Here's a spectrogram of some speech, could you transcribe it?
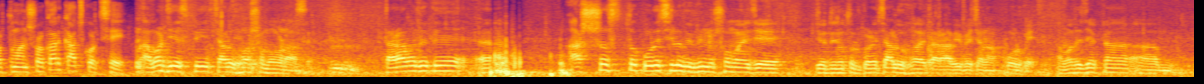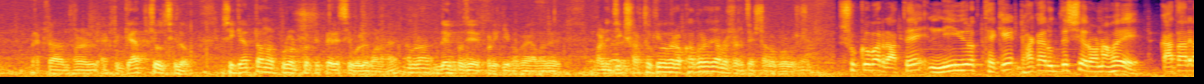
বর্তমান সরকার কাজ করছে। আবার জিএসপি চালু হওয়ার সম্ভাবনা আছে। তারা আমাদেরকে আশ্বস্ত করেছিল বিভিন্ন সময়ে যে যদি নতুন করে চালু হয় তারা বিবেচনা করবে। আমাদের যে একটা একটা ধরেন একটা গ্যাপ চলছিল। সেই গ্যাপটা আমরা পূরণ করতে পেরেছি বলে মনে হয়। আমরা দেখব যে এরপরে কীভাবে আমাদের বাণিজ্যিক স্বার্থ কীভাবে রক্ষা করা যায়, আমরা সেটা চেষ্টা করব শুক্রবার রাতে নিউ ইয়র্ক থেকে ঢাকার উদ্দেশ্যে রওনা হয়ে কাতার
